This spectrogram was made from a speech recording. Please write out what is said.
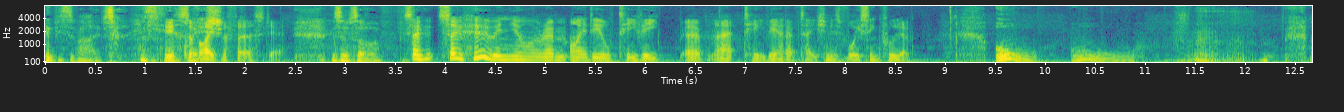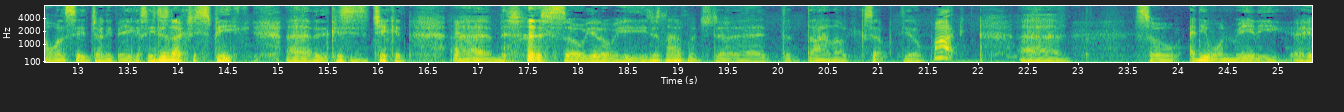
if he survives, he'll survive the first, yeah. some sort of So, so who in your um, ideal TV uh, uh, TV adaptation is voicing Poyo? Oh, oh. I want to say Johnny Vegas. He doesn't actually speak because he's a chicken. Um, so you know he, he doesn't have much uh, uh, dialogue except you know whack. Um, so anyone really who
